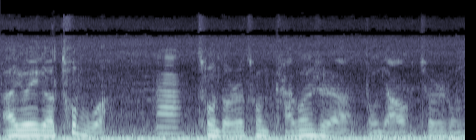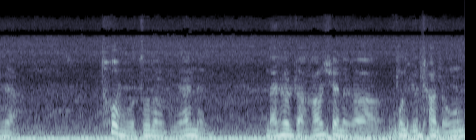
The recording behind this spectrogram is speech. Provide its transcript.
啊，有一个徒步，啊，从都是从开封市东郊求实中学徒步走到朱元镇。那时候正好学那个红军长征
